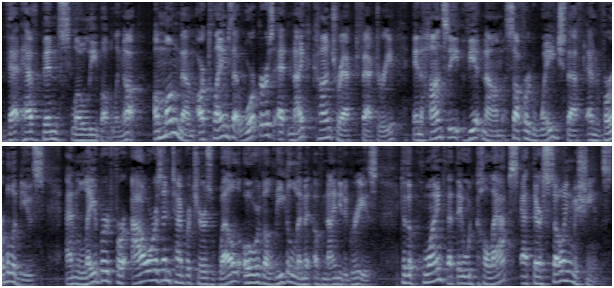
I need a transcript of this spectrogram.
that have been slowly bubbling up. Among them are claims that workers at Nike Contract Factory in Hansae, Vietnam suffered wage theft and verbal abuse and labored for hours in temperatures well over the legal limit of 90 degrees, to the point that they would collapse at their sewing machines.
